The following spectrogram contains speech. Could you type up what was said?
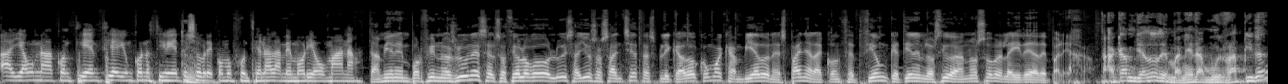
haya una conciencia y un conocimiento mm. sobre cómo funciona la memoria humana. También en Por fin no es lunes, el sociólogo Luis Ayuso Sánchez ha explicado cómo ha cambiado en España la concepción que tienen los ciudadanos sobre la idea de pareja. Ha cambiado de manera muy rápida,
